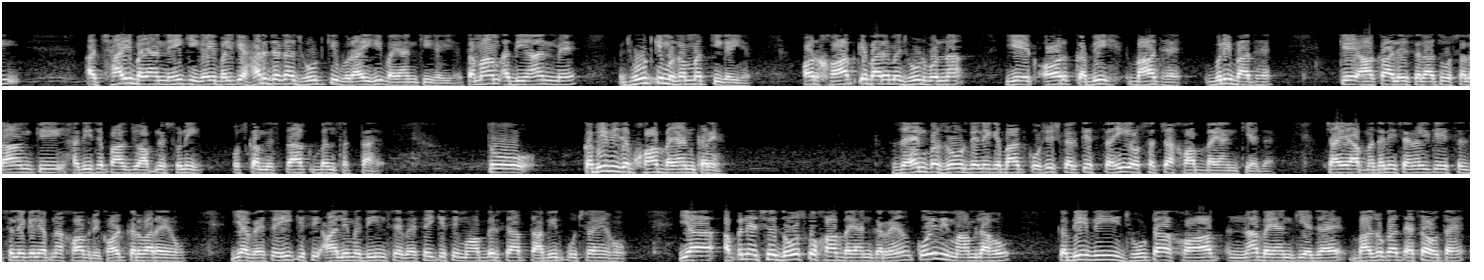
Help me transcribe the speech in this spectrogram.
اچھائی بیان نہیں کی گئی، بلکہ ہر جگہ جھوٹ کی برائی ہی بیان کی گئی ہے۔ تمام ادیان میں جھوٹ کی مذمت کی گئی ہے۔ اور خواب کے بارے میں جھوٹ بولنا یہ ایک اور کبھی بات ہے، بری بات ہے کہ آقا علیہ سلاۃ والسلام کی حدیث پاک جو آپ نے سنی، اس کا مستاق بن سکتا ہے۔ تو کبھی بھی جب خواب بیان کریں، ذہن پر زور دینے کے بعد کوشش کر کے صحیح اور سچا خواب بیان کیا جائے۔ چاہے آپ مدنی چینل کے اس سلسلے کے لیے اپنا خواب ریکارڈ کروا رہے ہوں، یا ویسے ہی کسی عالم دین سے، ویسے ہی کسی معبر سے آپ تعبیر پوچھ رہے ہوں یا اپنے اچھے دوست کو خواب بیان کر رہے ہوں، کوئی بھی معاملہ ہو، کبھی بھی جھوٹا خواب نہ بیان کیا جائے۔ بعض اوقات ایسا ہوتا ہے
